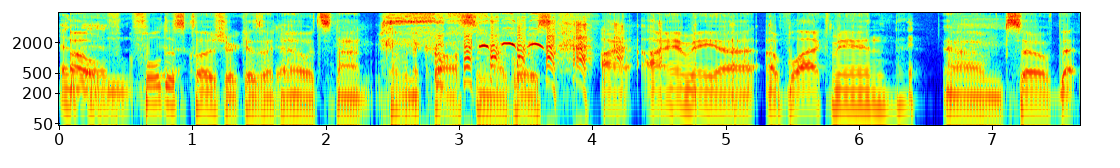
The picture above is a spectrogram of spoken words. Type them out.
And oh, then f- full yeah. disclosure, because I know it's not coming across in my voice. I, I am a uh, a black man, um, so that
